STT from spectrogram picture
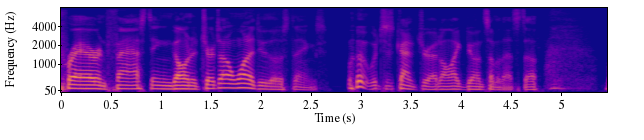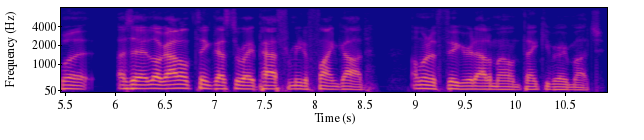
prayer and fasting and going to church. I don't want to do those things." Which is kind of true. I don't like doing some of that stuff. But I said, "Look, I don't think that's the right path for me to find God. I'm going to figure it out on my own. Thank you very much."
